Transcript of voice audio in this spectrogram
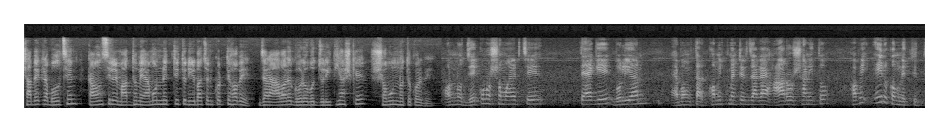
সাবেকরা বলছেন কাউন্সিলের মাধ্যমে এমন নেতৃত্ব নির্বাচন করতে হবে যারা আবারও গৌরবোজ্জ্বল ইতিহাসকে সমুন্নত করবে। অন্য যে কোনো সময়ের চেয়ে ত্যাগে বলিয়ান এবং তার কমিটমেন্টের জায়গায় আরও শানিত হবে এইরকম নেতৃত্ব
